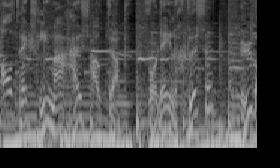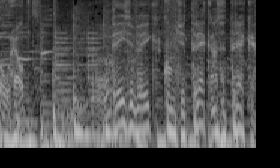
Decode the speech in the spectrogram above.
Altrex Lima huishoudtrap. Voordelig klussen? Hubo helpt. Deze week komt je trek aan zijn trekken.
